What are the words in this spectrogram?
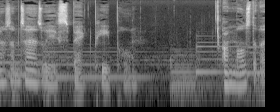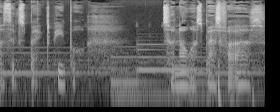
Know, sometimes we expect people, or most of us expect people, to know what's best for us.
